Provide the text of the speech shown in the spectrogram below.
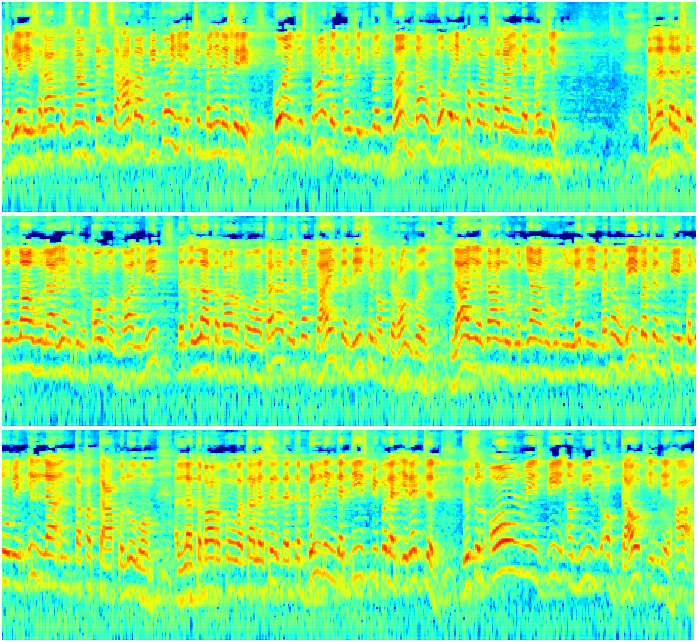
nabi alayhi salatu wasalam sent sahaba before he entered medina sharif go and destroy that masjid it was burned down. Nobody performed salah in that masjid. Allah Ta'ala says, Wallahu la yahdil qawm al-zalimin, that Allah Tabaraka wa Ta'ala does not guide the nation of the wrongdoers. La yazalu bunyanuhum alladhi banaw ribatan fi qulubim illa an taqatta'a qulubuhum. Allah Tabaraka wa Ta'ala says that the building that these people had erected, this will always be a means of doubt in their heart,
